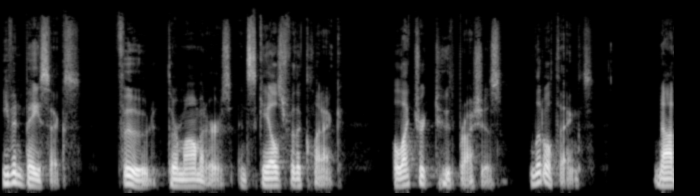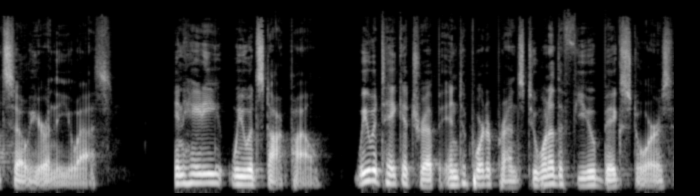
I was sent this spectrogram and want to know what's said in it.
even basics food, thermometers, and scales for the clinic, electric toothbrushes, little things. Not so here in the US. In Haiti, we would stockpile. We would take a trip into Port au Prince to one of the few big stores,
